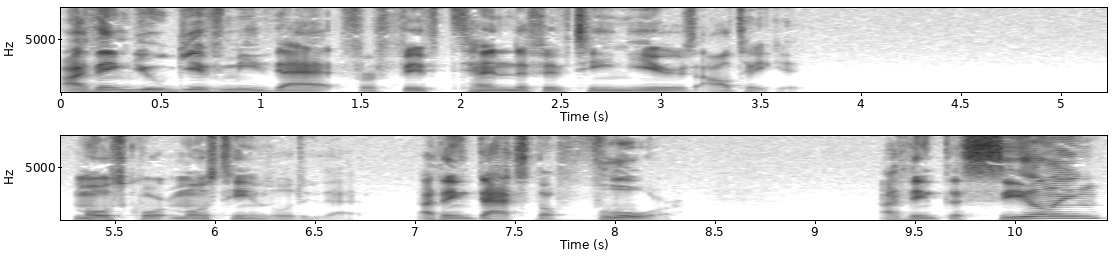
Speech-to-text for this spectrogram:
I think you give me that for 10 to 15 years, I'll take it. Most court, most teams will do that. I think that's the floor. I think the ceiling.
